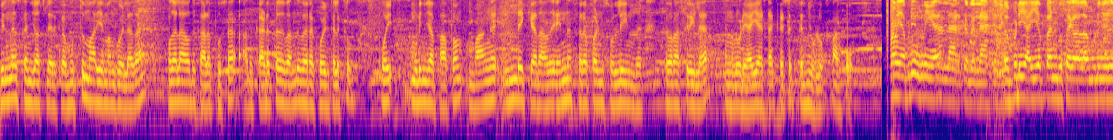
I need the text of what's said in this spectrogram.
வில்னர் செஞ்சாச்சில் இருக்கிற முத்து மாரியம்மன் கோயிலில் தான். முதலாவது காலப்பூசை அதுக்கு அடுத்தது வந்து வேறு கோயில்களுக்கும் போய் முடிஞ்சால் பார்ப்போம். வாங்க இன்றைக்கு அதாவது என்ன சிறப்புன்னு சொல்லி இந்த சிவராத்திரியில் எங்களுடைய ஐயாட்ட கேட்டு தெரிஞ்சுக்கொள்ளும். பார்ப்போம். எப்படி இருக்கிறீங்க? நல்லா இருக்கு நல்லா இருக்கு எப்படி ஐயப்பன் பூசைகள் எல்லாம் முடிஞ்சது?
